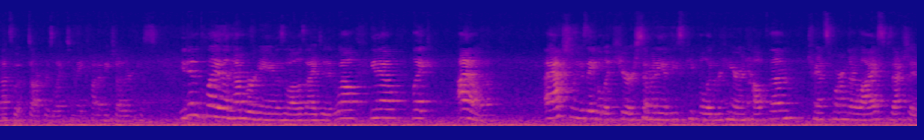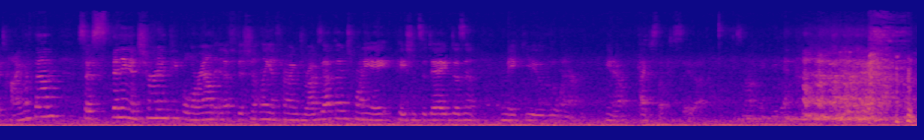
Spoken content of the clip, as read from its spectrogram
That's what doctors like to make fun of each other because you didn't play the number game as well as I did. Well, you know, like, I don't know. I actually was able to cure so many of these people over here and help them transform their lives because I actually had time with them. So spinning and churning people around inefficiently and throwing drugs at them, 28 patients a day, doesn't make you the winner. You know, I just like to say that. It does not make you the winner.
